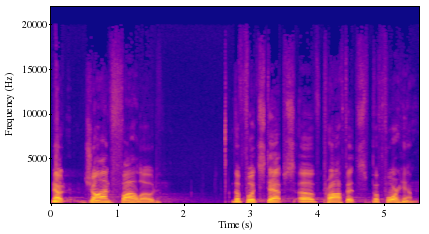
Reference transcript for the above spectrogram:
Now, John followed the footsteps of prophets before him,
